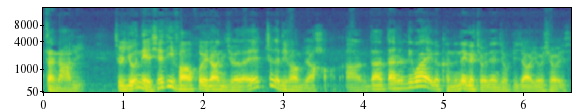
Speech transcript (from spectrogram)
在哪里？就有哪些地方会让你觉得，哎，这个地方比较好啊？但但是另外一个可能那个酒店就比较优秀一些。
